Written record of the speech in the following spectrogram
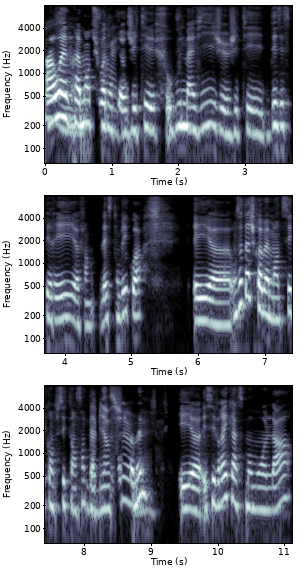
Ah choses, ouais, heu, vraiment, tu vois? ah Donc ouais. j'étais au bout de ma vie, j'étais désespérée, enfin, laisse tomber, quoi et on s'attache quand même, hein, tu sais, quand tu sais que tu es enceinte, Bah, bien sûr, quand même et et c'est vrai qu'à ce moment-là,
